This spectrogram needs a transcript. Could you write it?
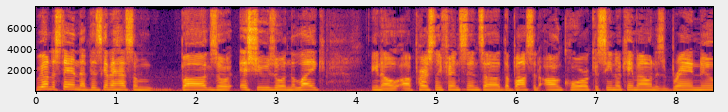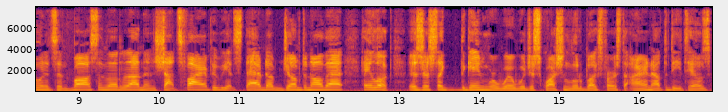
we understand that there's going to have some bugs or issues or in the like you know, uh, personally, for instance, uh, the Boston Encore Casino came out and it's brand new and it's in Boston, blah, blah, blah, and then shots fired, people get stabbed up, jumped, and all that. Hey, look, it's just like the gaming world where we're just squashing little bugs first to iron out the details,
